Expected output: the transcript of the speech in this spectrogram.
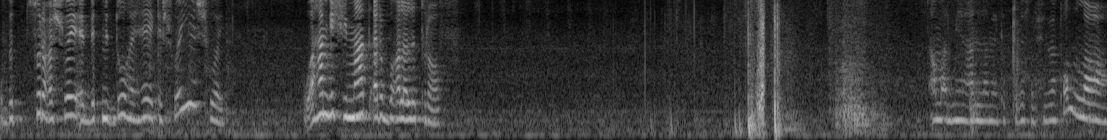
وبسرعه شوي بتمدوها هيك شوي شوي. وأهم إشي ما تقربوا على الأطراف. قمر مين علمك الطبيخ والحلويات؟ والله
